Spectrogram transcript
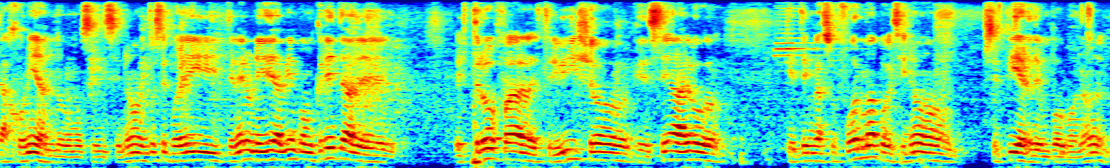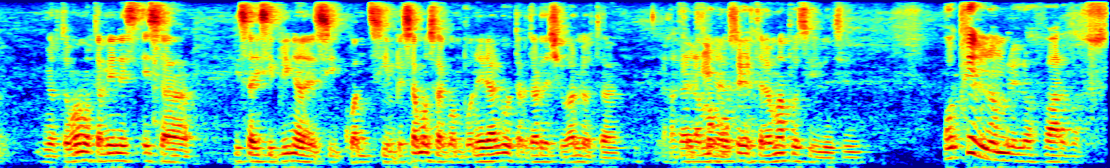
cajoneando, como se dice, ¿no? Entonces por ahí tener una idea bien concreta de estrofa, de estribillo, que sea algo que tenga su forma, porque si no se pierde un poco, ¿no? Nos tomamos también es- esa, esa disciplina de si, si empezamos a componer algo, tratar de llevarlo hasta, Hasta lo más posible. Hasta lo más posible, sí. ¿Por qué el nombre Los Bardos?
